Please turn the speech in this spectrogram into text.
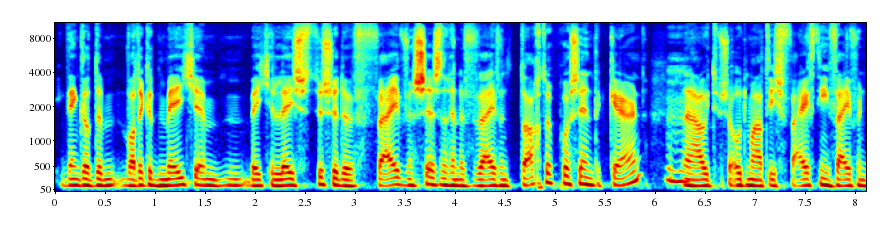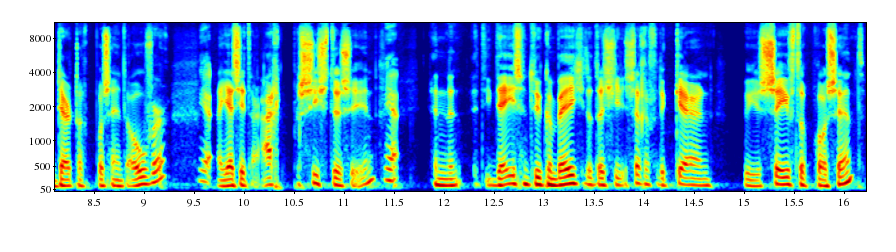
ik denk dat de, wat ik het beetje een beetje lees tussen de 65 en de 85 procent de kern. Mhm. Dan hou je dus automatisch 15, 35 procent over. Ja. En jij zit er eigenlijk precies tussenin. Ja. En het idee is natuurlijk een beetje dat als je, zeg even de kern, doe je 70 procent.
